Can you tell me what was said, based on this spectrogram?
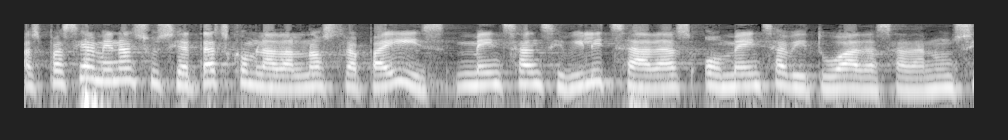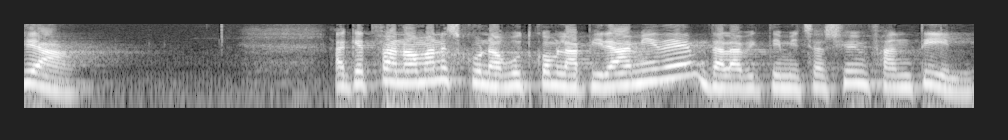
especialment en societats com la del nostre país, menys sensibilitzades o menys habituades a denunciar. Aquest fenomen és conegut com la piràmide de la victimització infantil,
